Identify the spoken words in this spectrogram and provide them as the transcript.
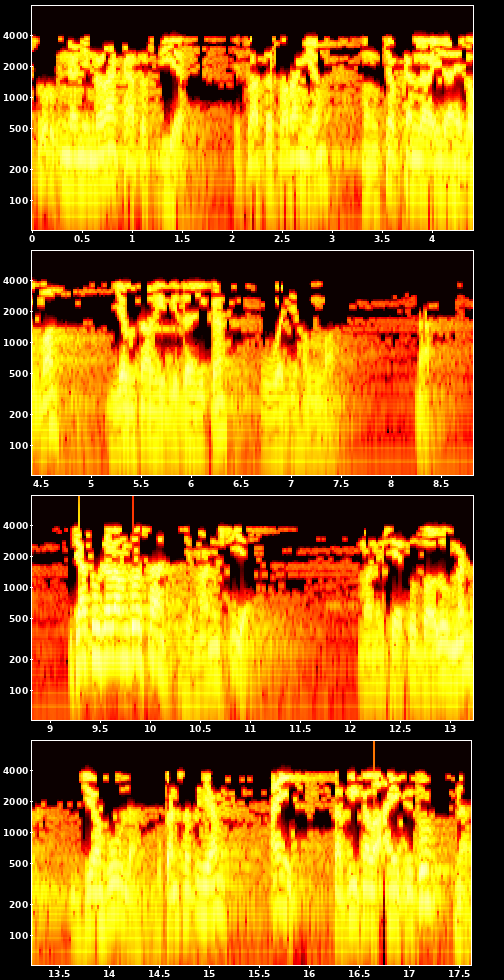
surga neraka atas dia. Itu atas orang yang mengucapkan la ilaha illallah yabtaghi bidzalika wajh Allah nah jatuh dalam dosa ya manusia. Manusia itu zaluman jahula bukan satu yang aib. Tapi kalau aib itu nah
